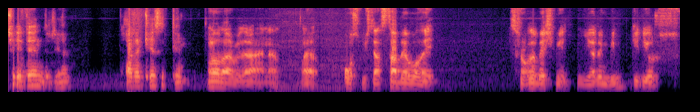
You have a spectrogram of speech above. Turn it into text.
Şeydendir ya. Ara kesit diyor. Olabilir aynen. Evet. Osmiş'ten Sabre Volley. 0.5 mil, yarım mil gidiyoruz.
